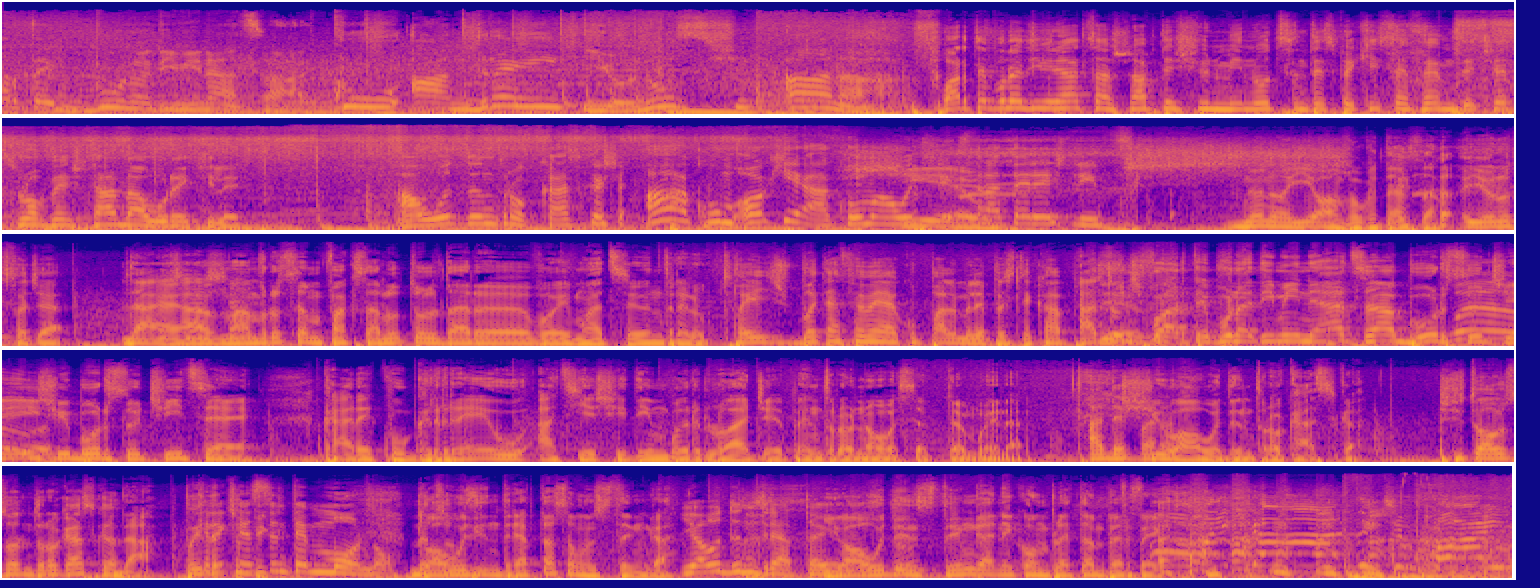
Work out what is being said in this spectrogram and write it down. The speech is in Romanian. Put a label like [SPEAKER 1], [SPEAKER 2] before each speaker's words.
[SPEAKER 1] Foarte bună dimineața cu Andrei, Ionus și Ana.
[SPEAKER 2] Foarte bună dimineața, 7 și un minut, sunteți pe Kiss FM. De ce-ți lovește Ana urechile?
[SPEAKER 3] Aud într-o cască și... A, acum, ok, acum aud și
[SPEAKER 4] eu.
[SPEAKER 3] extraterestri.
[SPEAKER 4] Nu, nu, eu am făcut asta.
[SPEAKER 2] Eu nu-ți făcea.
[SPEAKER 4] Da, am, am vrut să-mi fac salutul, dar uh, voi m-ați întrerupt.
[SPEAKER 2] Păi își bătea femeia cu palmele peste cap.
[SPEAKER 4] Atunci,
[SPEAKER 2] De-
[SPEAKER 4] foarte bună dimineața, bursucei
[SPEAKER 2] Wow!
[SPEAKER 4] și bursucițe, care cu greu ați ieșit din bârloage pentru o nouă săptămână.
[SPEAKER 3] Adevărat.
[SPEAKER 4] Și eu aud într-o cască.
[SPEAKER 2] Și tu auzi tot într-o cască?
[SPEAKER 4] Da.
[SPEAKER 2] Păi
[SPEAKER 3] Cred
[SPEAKER 2] dă-ți un
[SPEAKER 3] că
[SPEAKER 2] pic...
[SPEAKER 3] suntem mono.
[SPEAKER 4] Tu auzi în dreapta sau în stânga?
[SPEAKER 3] Eu aud în dreapta.
[SPEAKER 4] Eu aud în stânga, ne completăm perfect.
[SPEAKER 3] Oh my God, ce fain!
